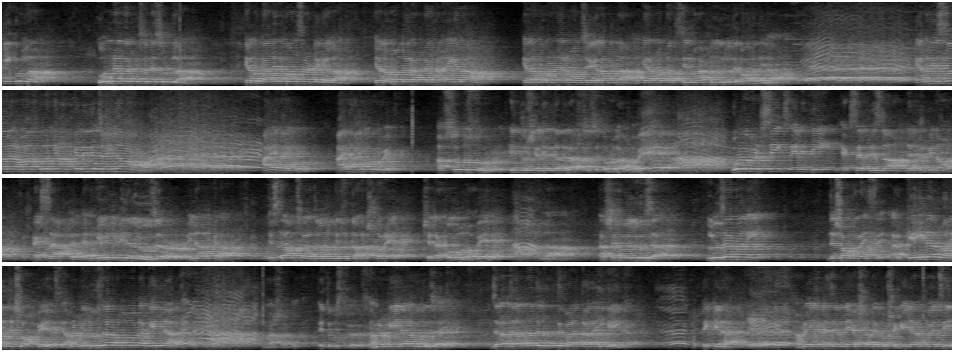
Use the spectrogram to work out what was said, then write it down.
কি করলাম? কোন নেতার পেছনে ছুটলাম? কেন গানের কনসার্টে গেলাম? কেন মজার আড্ডা খানায় গেলাম? কেন কোরআনের মঞ্চে গেলাম না? কেন তার সিনেমা মাহফিলগুলোতে বাধা দিলাম? কেন ইসলামের আওয়াজ করে আটকে দিতে চাইলাম? হাই হাই করবে। হাই হাই করবে। আফসোস করবে। কিন্তু সেদিন তাদের আফসোসে তোমরা লাভ হবে anything except Islam, that will be not accepted. And he will be the loser in Akhirah. ইসলাম ছাড়া জন্য কিছু তালাশ করে, সেটা কবুল হবে না। আর সে হবে লুজার লুজার মানে যে সব হারাইছে, আর গেইনার মানে যে সব পেয়েছে। আমরা কি লুজার বলব না গেইনার মাশাআল্লাহ। এই তো বুঝতে পেরেছি। আমরা গেইনার বলতে চাই। যারা জান্নাতে ঢুকতে পারে, তারাই গেইনার ঠিক কিনা? আমরা এখানে যে বসে গেইনার হয়েছি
